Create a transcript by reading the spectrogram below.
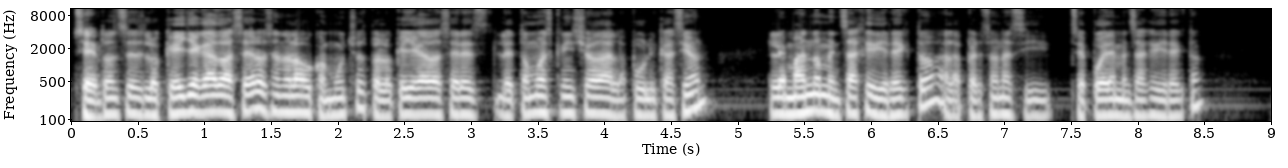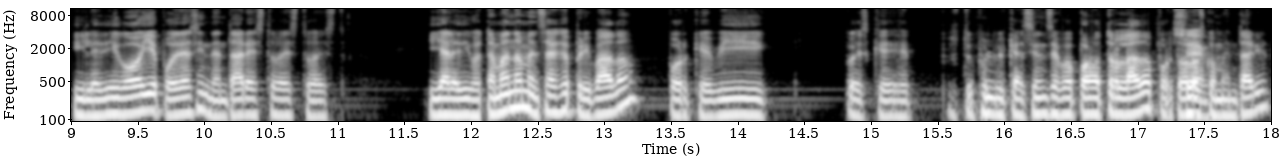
Sí. Entonces lo que he llegado a hacer, o sea, no lo hago con muchos, pero lo que he llegado a hacer es le tomo screenshot a la publicación, le mando mensaje directo a la persona si se puede mensaje directo y le digo, oye, podrías intentar esto, esto, esto. Y ya le digo, te mando mensaje privado porque vi pues que pues, tu publicación se fue por otro lado, por todos Sí. los comentarios.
